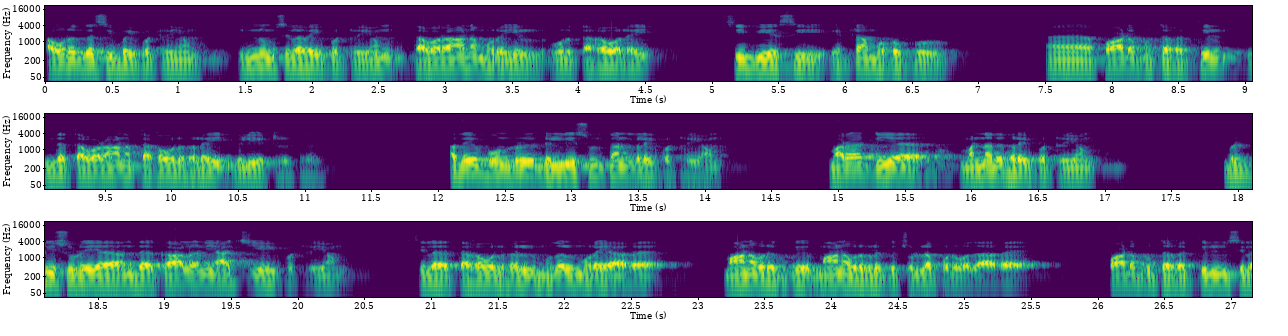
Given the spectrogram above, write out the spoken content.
அவுரங்கசீப்பை பற்றியும் இன்னும் சிலரை பற்றியும் தவறான முறையில் ஒரு தகவலை சிபிஎஸ்இ எட்டாம் வகுப்பு பாட புத்தகத்தில் இந்த தவறான தகவல்களை வெளியிட்டிருக்கிறது. அதேபோன்று டெல்லி சுல்தான்களை பற்றியும் மராட்டிய மன்னர்களை பற்றியும் பிரிட்டிஷுடைய அந்த காலனி ஆட்சியை பற்றியும் சில தகவல்கள் முதல் முறையாக மாணவருக்கு மாணவர்களுக்கு சொல்லப்படுவதாக பாடப்புத்தகத்தில் சில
